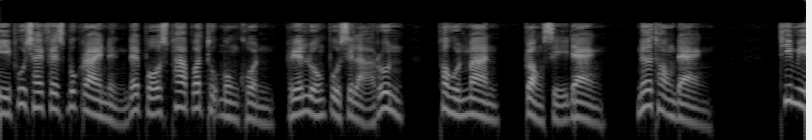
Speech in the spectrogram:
มีผู้ใช้เฟซบุ๊กรายหนึ่งได้โพสต์ภาพวัตถุมงคลเหรียญหลวงปู่ศิลารุ่นพหุนมานกล่องสีแดง เนื้อทองแดง ที่มี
